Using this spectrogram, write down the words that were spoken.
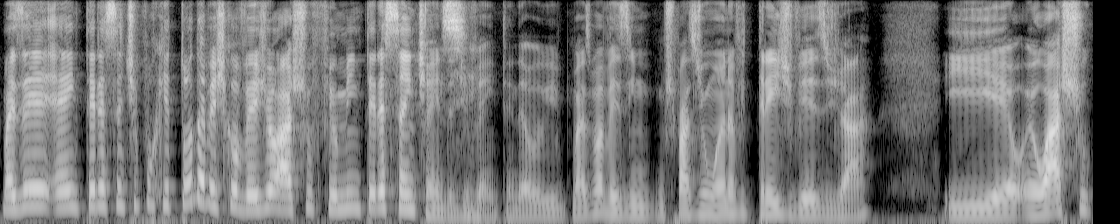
Mas é, é interessante porque toda vez que eu vejo, eu acho o filme interessante ainda de Sim. ver, entendeu? E mais uma vez, em um espaço de um ano, eu vi três vezes já. E eu, eu acho.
